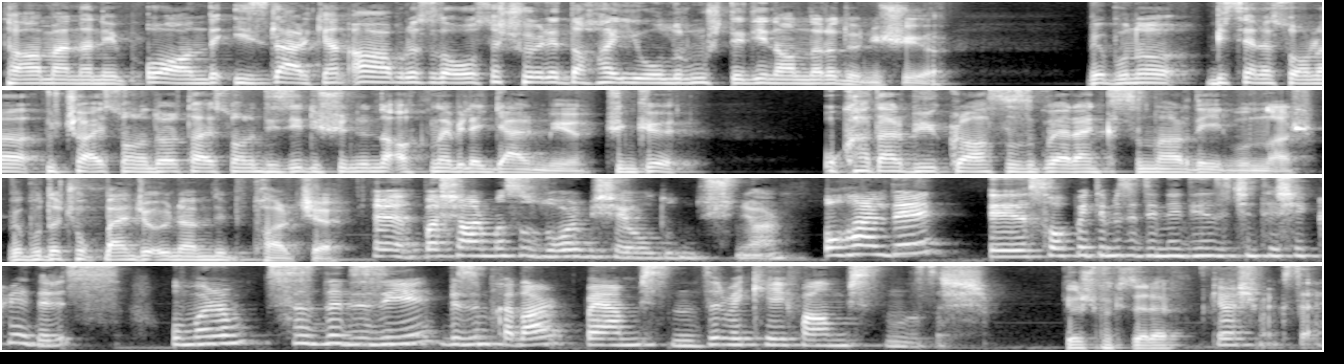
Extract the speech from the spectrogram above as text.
tamamen hani o anda izlerken aa burası da olsa şöyle daha iyi olurmuş dediğin anlara dönüşüyor. Ve bunu bir sene sonra, 3 ay sonra, 4 ay sonra diziyi düşündüğünde aklına bile gelmiyor. Çünkü o kadar büyük rahatsızlık veren kısımlar değil bunlar. Ve bu da çok bence önemli bir parça. Evet başarması zor bir şey olduğunu düşünüyorum. O halde e, sohbetimizi dinlediğiniz için teşekkür ederiz. Umarım siz de diziyi bizim kadar beğenmişsinizdir ve keyif almışsınızdır. Görüşmek üzere. Görüşmek üzere.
